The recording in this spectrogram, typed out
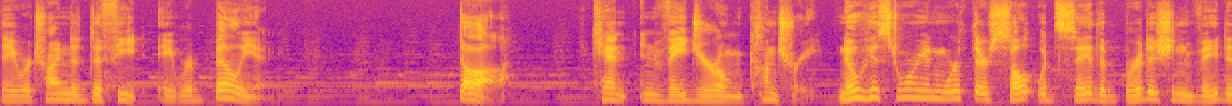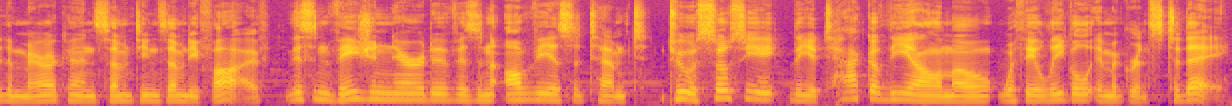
They were trying to defeat a rebellion. Duh can't invade your own country. No historian worth their salt would say the British invaded America in 1775. This invasion narrative is an obvious attempt to associate the attack of the Alamo with illegal immigrants today,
